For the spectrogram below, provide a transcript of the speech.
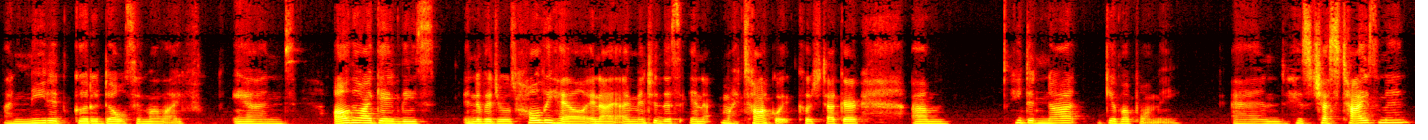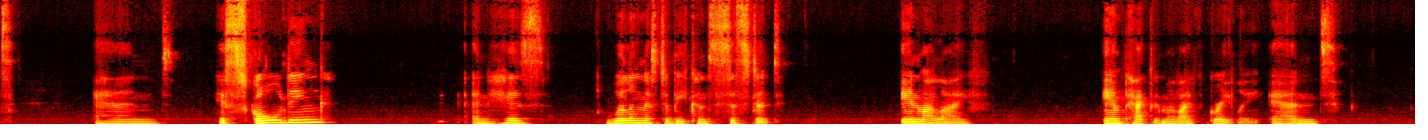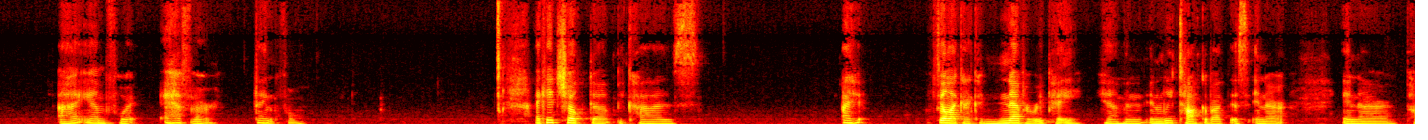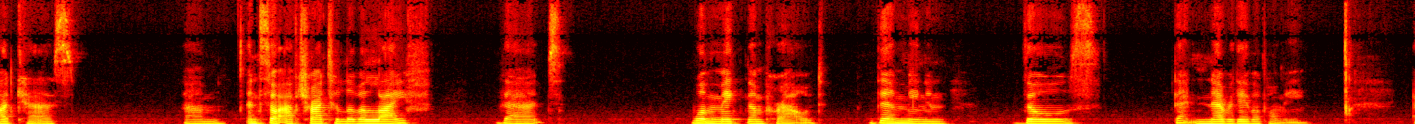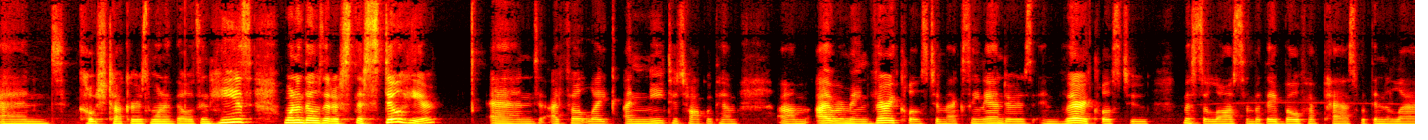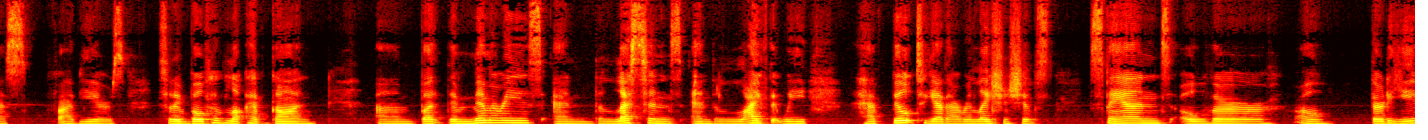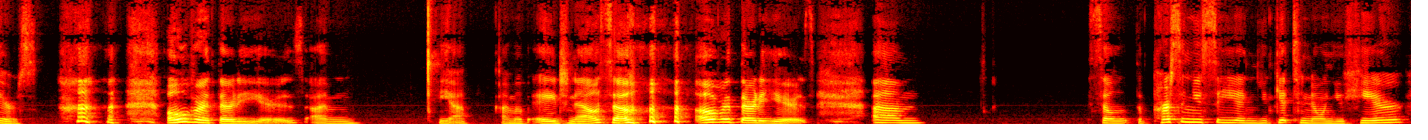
I needed good adults in my life. And although I gave these individuals holy hell, and I, I mentioned this in my talk with Coach Tucker, um, he did not give up on me. And his chastisement and his scolding and his willingness to be consistent in my life impacted my life greatly. And I am forever thankful. I get choked up because I feel like I could never repay him. And, and we talk about this in our in our podcast. Um, and so I've tried to live a life that will make them proud. Them meaning those that never gave up on me. And Coach Tucker is one of those. And he is one of those that are they're still here. And I felt like I need to talk with him. Um, I remain very close to Maxine Anders and very close to Mr. Lawson, but they both have passed within the last five years. So they both have, have gone. Um, but the memories and the lessons and the life that we have built together, our relationships spanned over, oh, 30 years. over 30 years. I'm, yeah, I'm of age now. So over 30 years. Um, so the person you see and you get to know and you hear,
